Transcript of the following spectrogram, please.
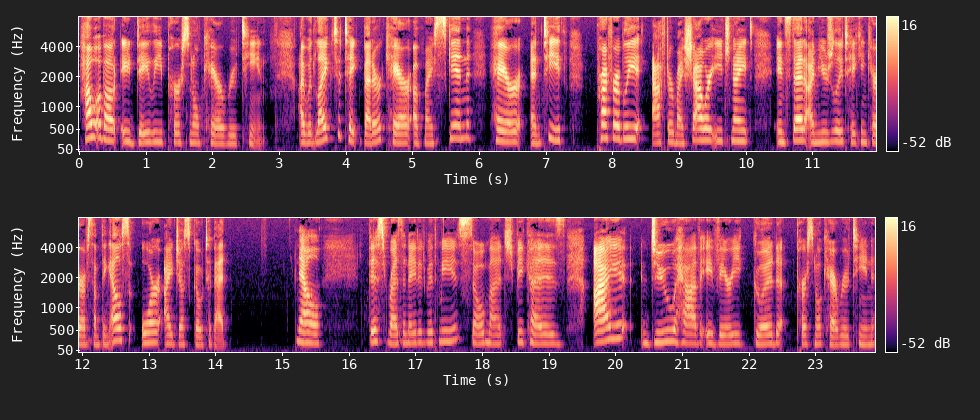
How about a daily personal care routine? I would like to take better care of my skin, hair, and teeth preferably after my shower each night. Instead, I'm usually taking care of something else or I just go to bed. Now, this resonated with me so much because I do have a very good personal care routine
